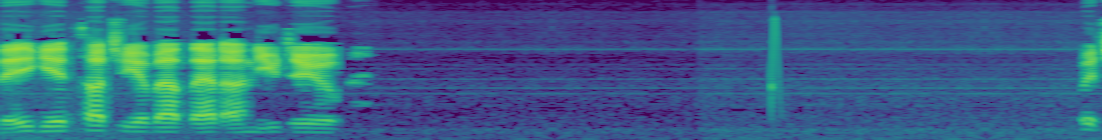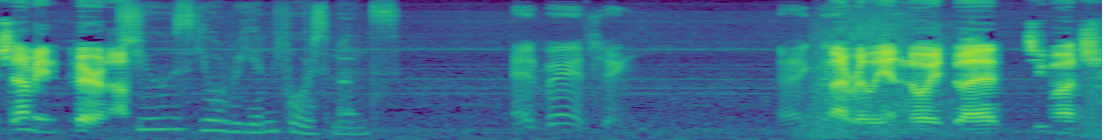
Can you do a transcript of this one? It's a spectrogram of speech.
they get touchy about that on YouTube. Which, I mean, fair enough. Choose your reinforcements. Advancing. I'm not really annoyed by it too much.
